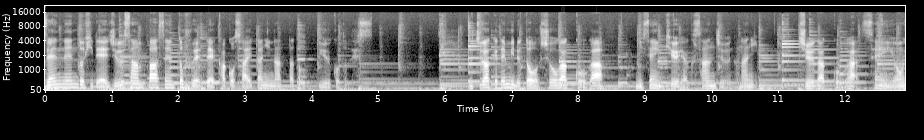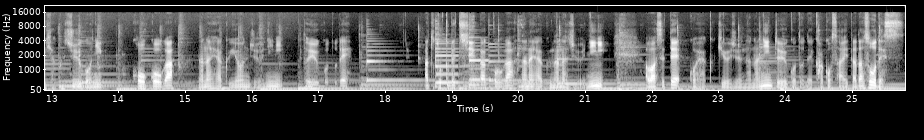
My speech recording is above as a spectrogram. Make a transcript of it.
前年度比で13%増えて過去最多になったということです。内訳で見ると小学校が2937人中学校が1415人高校が742人ということで、あと特別支援学校が772人、合わせて597人ということで過去最多だそうです。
